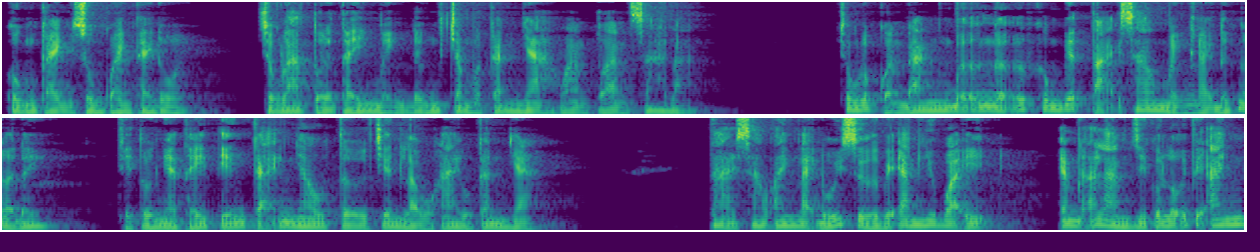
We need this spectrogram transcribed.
Khung cảnh xung quanh thay đổi trong lát tôi đã thấy mình đứng trong một căn nhà hoàn toàn xa lạ. Trong lúc còn đang bỡ ngỡ không biết tại sao mình lại đứng ở đây, Thì tôi nghe thấy tiếng cãi nhau từ trên lầu 2 của căn nhà. Tại sao anh lại đối xử với em như vậy? Em đã làm gì có lỗi với anh?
